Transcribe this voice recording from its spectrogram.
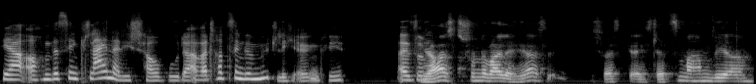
Ja, auch ein bisschen kleiner die Schaubude, aber trotzdem gemütlich irgendwie. Also ja, ist schon eine Weile her. Ich weiß gar nicht, das letzte Mal haben wir,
